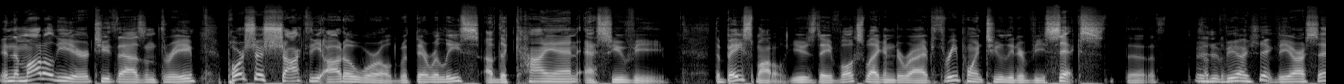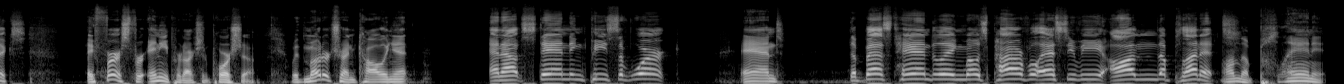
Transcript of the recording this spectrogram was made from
In the model year 2003, Porsche shocked the auto world with their release of the Cayenne SUV. The base model used a Volkswagen derived 3.2 liter V6. The, that's, it VR6? VR6. A first for any production Porsche, with Motor Trend calling it an outstanding piece of work and the best handling, most powerful SUV on the planet. On the planet.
